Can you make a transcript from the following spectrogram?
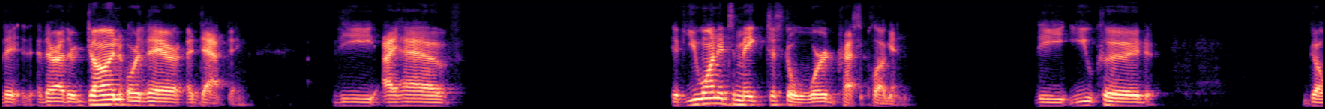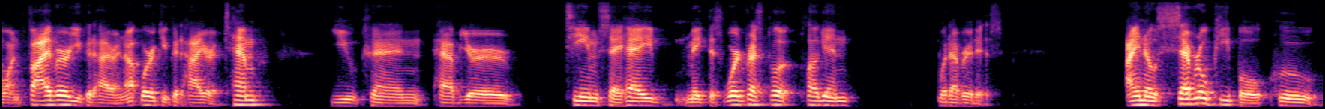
They, they're either done or they're adapting. The I have if you wanted to make just a WordPress plugin, the you could go on Fiverr, you could hire an Upwork, you could hire a temp, you can have your team say, hey, make this WordPress pl- plugin, whatever it is. I know several people who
